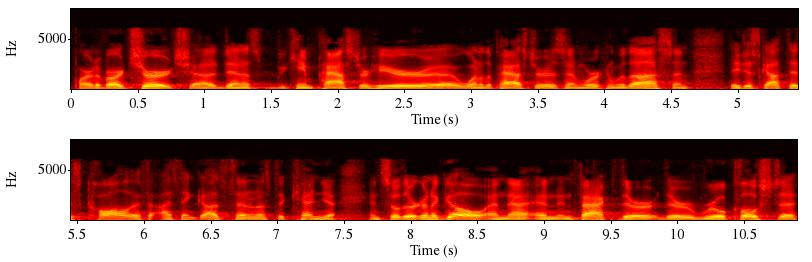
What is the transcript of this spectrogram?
Part of our church. Uh, Dennis became pastor here, uh, one of the pastors, and working with us, and they just got this call. I think God's sending us to Kenya, and so they're going to go. And, that, and in fact, they're, they're real close to,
